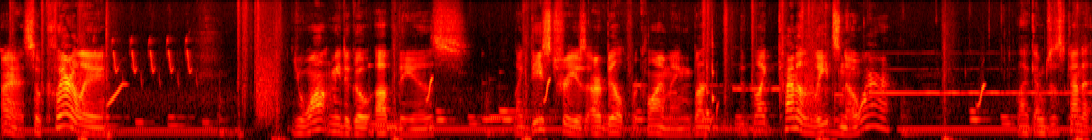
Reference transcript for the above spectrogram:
Okay, so clearly, you want me to go up these. Like, these trees are built for climbing, but it, like, kind of leads nowhere. Like, I'm just kind of...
